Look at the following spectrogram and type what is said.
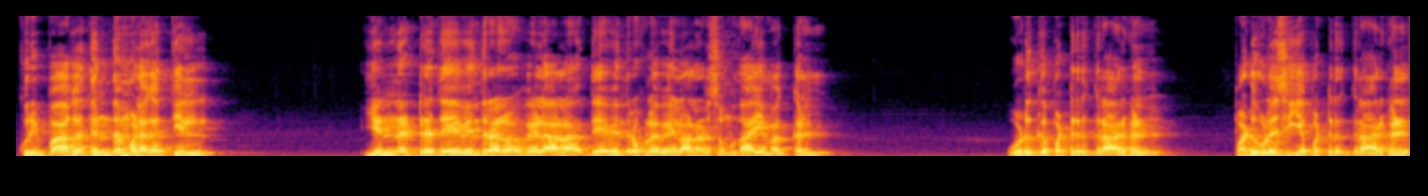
குறிப்பாக தென் தமிழகத்தில் எண்ணற்ற தேவேந்திர வேளாளர் தேவேந்திரகுல வேளாளர் சமுதாய மக்கள் ஒடுக்கப்பட்டிருக்கிறார்கள் படுகொலை செய்யப்பட்டிருக்கிறார்கள்.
